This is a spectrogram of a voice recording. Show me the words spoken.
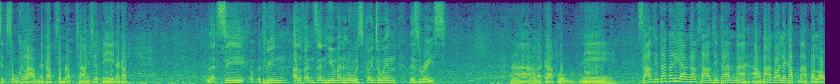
ศึกสงครามนะครับสำหรับช้างเชือกนี้นะครับ Let's see between elephants and human who is going to win this race. อ่าละครับผมนี่ 30 ท่านได้หรือยังครับ 30 ท่านมาเอามาก่อนเลยครับ มาประลอง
